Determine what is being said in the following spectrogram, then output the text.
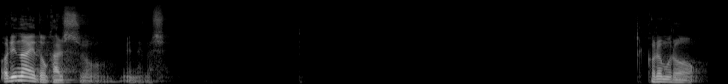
어린아이도 갈 수 있는 것입니다. 그러므로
